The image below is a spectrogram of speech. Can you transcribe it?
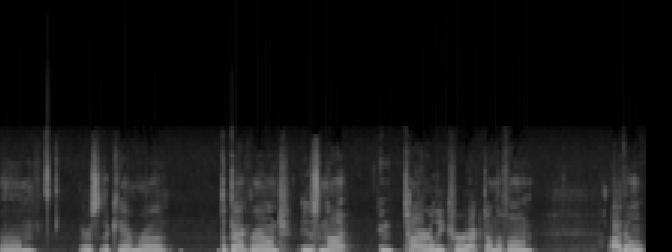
Um, there's the camera. The background is not entirely correct on the phone. I don't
